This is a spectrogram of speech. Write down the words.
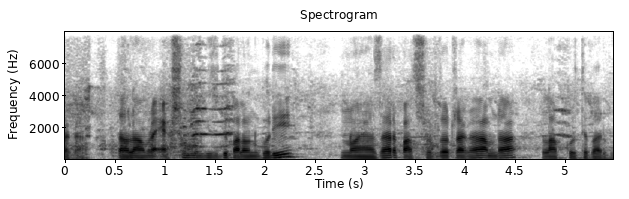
টাকা। তাহলে আমরা একশো মুরগি যদি পালন করি, নয় হাজার পাঁচশত টাকা আমরা লাভ করতে পারব।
